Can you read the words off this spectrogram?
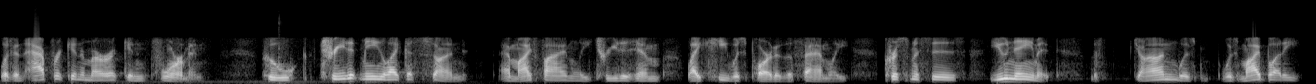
was an African American foreman who treated me like a son, and my family treated him like he was part of the family. Christmases, you name it. John was was my buddy,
